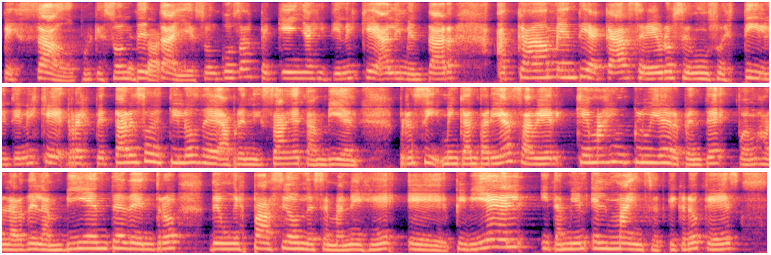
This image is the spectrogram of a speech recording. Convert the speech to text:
pesado, porque son detalles, son cosas pequeñas y tienes que alimentar a cada mente y a cada cerebro según su estilo y tienes que respetar esos estilos de aprendizaje también. Pero sí, me encantaría saber qué más incluye de repente, podemos hablar del ambiente dentro de un espacio donde se maneje eh, PBL y también el mindset, que creo que es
